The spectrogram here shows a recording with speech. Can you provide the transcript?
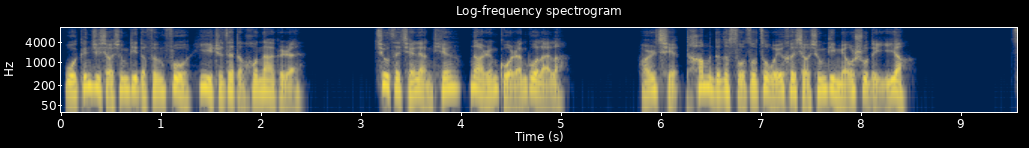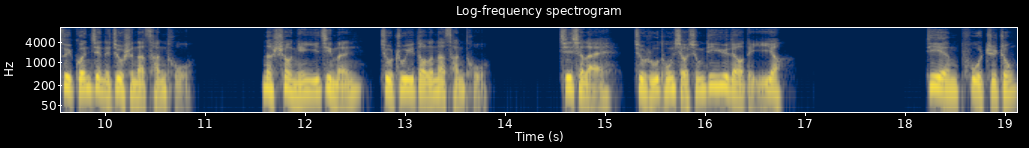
我根据小兄弟的吩咐，一直在等候那个人。就在前两天，那人果然过来了，而且他们的的所作作为和小兄弟描述的一样。最关键的就是那残土，那少年一进门就注意到了那残土，接下来就如同小兄弟预料的一样。店铺之中，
